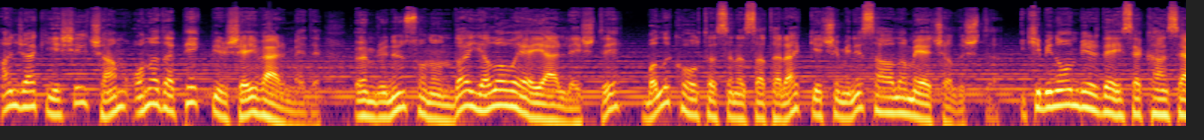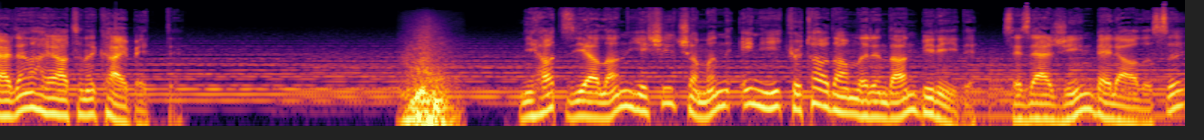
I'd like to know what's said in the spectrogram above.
Ancak Yeşilçam ona da pek bir şey vermedi. Ömrünün sonunda Yalova'ya yerleşti, balık oltasını satarak geçimini sağlamaya çalıştı. 2011'de ise kanserden hayatını kaybetti. Nihat Ziyalan Yeşilçam'ın en iyi kötü adamlarından biriydi. Sezerciğin belalısı,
